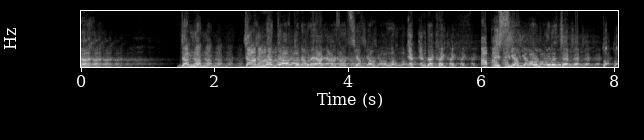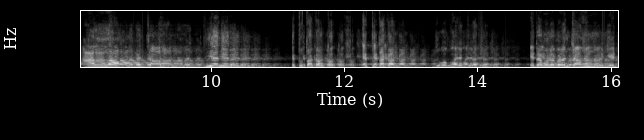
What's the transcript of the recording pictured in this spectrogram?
হ্যাঁ? জান্নাত। জান্নাত যাওয়ার জন্য আমরা এক মাস যাবত সিয়াম পালন করলাম। একটু দেখাই, আপনি সিয়াম পালন করেছেন, তো আল্লাহ আপনাকে জাহান্নামে দিয়ে দিবেন। একটু তাকান তো, একটু তাকান। যুবক ভাই, একটু দেখেন। এটা মনে করেন জাহান্নামের গেট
